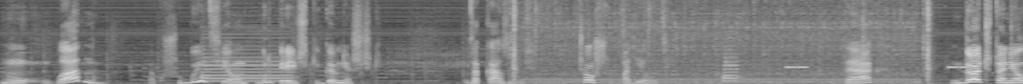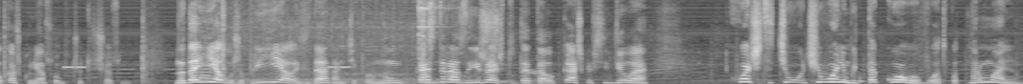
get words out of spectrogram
Ну, ладно. Так уж и быть. Я вам буду периодически говняшечки заказывать. Что уж тут поделать. Так. Да, что-то они алкашку не особо что-то сейчас... Надоел уже, приелось, да, там, типа, ну, каждый раз заезжаешь, тут эта алкашка, все дела. Хочется чего, чего-нибудь такого, вот, вот, нормального.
